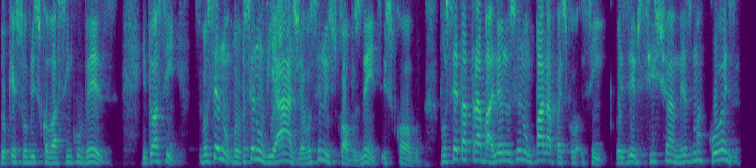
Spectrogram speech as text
do que sobre escovar cinco vezes. Então, assim, se você não, você não viaja, você não escova os dentes? Escova. Você está trabalhando, você não para para escovar. Sim, o exercício é a mesma coisa.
